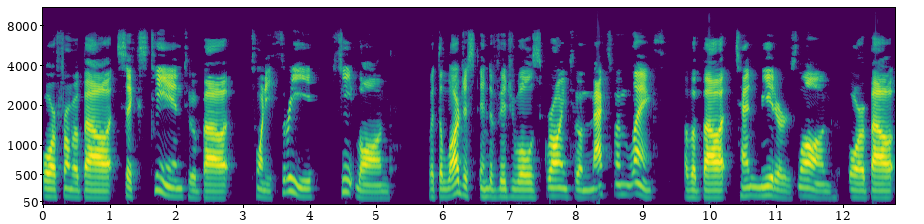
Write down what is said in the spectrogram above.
or from about 16 to about 23 feet long, with the largest individuals growing to a maximum length of about 10 meters long or about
